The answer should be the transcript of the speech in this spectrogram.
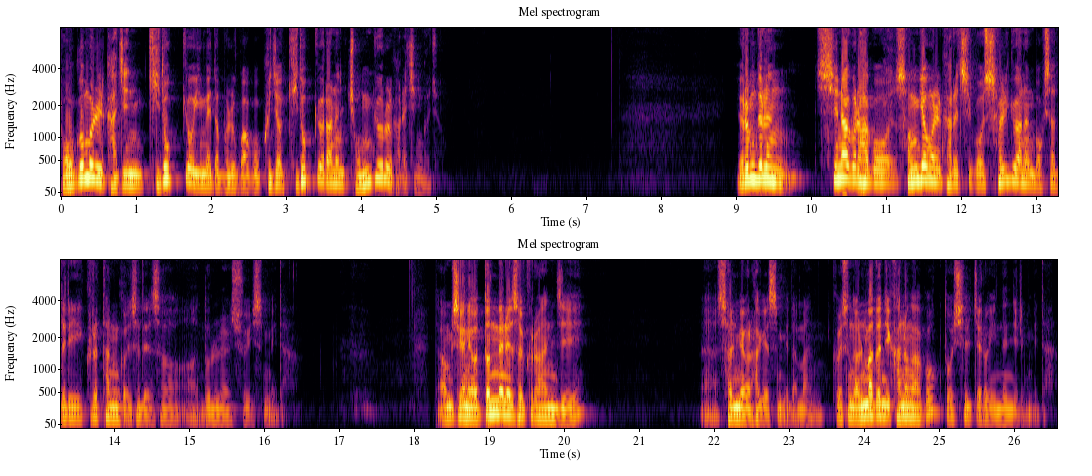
복음을 가진 기독교임에도 불구하고 그저 기독교라는 종교를 가르친 거죠. 여러분들은 신학을 하고 성경을 가르치고 설교하는 목사들이 그렇다는 것에 대해서 어, 놀랄 수 있습니다. 다음 시간에 어떤 면에서 그러한지 어, 설명을 하겠습니다만 그것은 얼마든지 가능하고 또 실제로 있는 일입니다.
